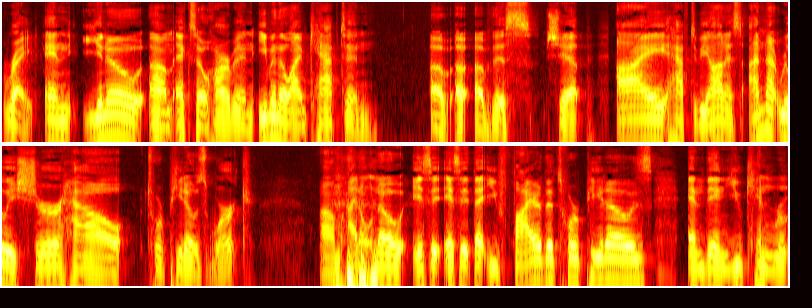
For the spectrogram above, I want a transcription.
Right. And you know, um, XO Harbin, even though I'm captain of, of, of this ship, I have to be honest, I'm not really sure how torpedoes work. Um, I don't know. Is it is it that you fire the torpedoes and then you can re-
